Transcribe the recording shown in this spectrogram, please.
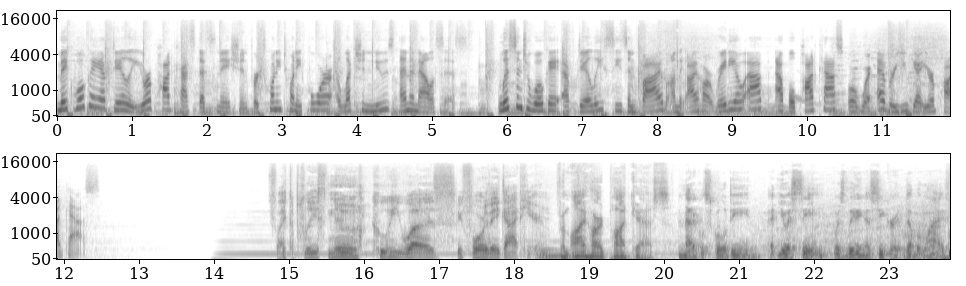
Make Woke AF Daily your podcast destination for 2024 election news and analysis. Listen to Woke AF Daily Season 5 on the iHeartRadio app, Apple Podcasts, or wherever you get your podcasts. It's like the police knew who he was before they got here. From iHeart Podcasts. the Medical school dean at USC was leading a secret double life.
